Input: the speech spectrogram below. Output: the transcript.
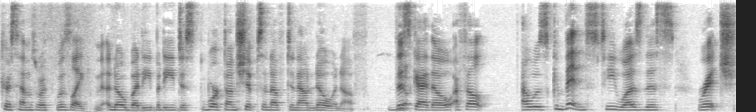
Chris Hemsworth was like n- nobody, but he just worked on ships enough to now know enough. This Yep. guy, though, I felt I was convinced he was this rich,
